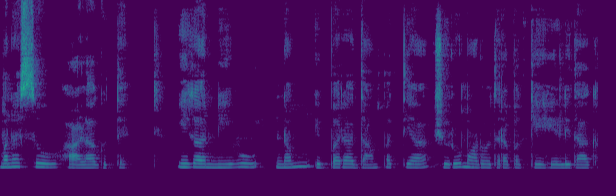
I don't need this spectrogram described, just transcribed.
ಮನಸ್ಸು ಹಾಳಾಗುತ್ತೆ. ಈಗ ನೀವು ನಮ್ಮ ಇಬ್ಬರ ದಾಂಪತ್ಯ ಶುರು ಮಾಡೋದರ ಬಗ್ಗೆ ಹೇಳಿದಾಗ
